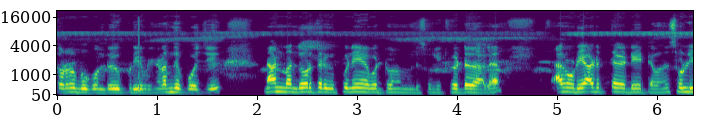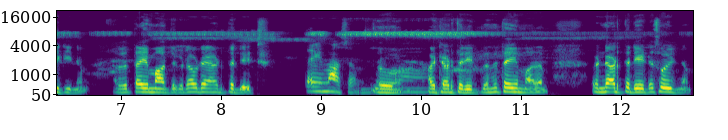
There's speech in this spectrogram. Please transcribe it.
தொடர்பு கொண்டு இப்படி இப்படி நடந்து போச்சு. நான் வந்து ஒருத்தருக்கு பிணைய வெட்டணும்னு சொல்லி கேட்டதால் அவருடைய அடுத்த டேட்டை வந்து சொல்லிட்டினேன் அது தை மாதத்துக்கிட்ட அவருடைய அடுத்த டேட் தை மாசம் அவருடைய அடுத்த டேட் வந்து தை மாதம். ரெண்டு அடுத்த டேட்டை சொல்லிட்டேன்.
